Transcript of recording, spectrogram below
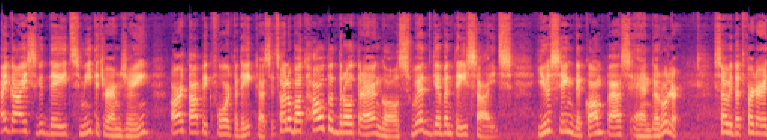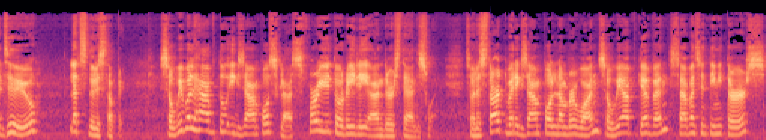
Hi guys, good day. It's me, Teacher MJ. Our topic for today class, it's all about how to draw triangles with given three sides using the compass and the ruler. So without further ado, let's do this topic. So we will have two examples class for you to really understand this one. So let's start with example number one. So we have given 7 centimeters,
